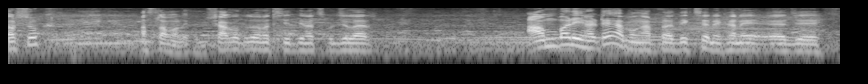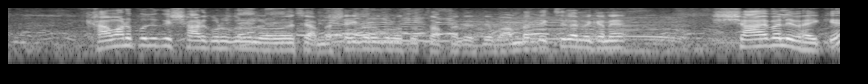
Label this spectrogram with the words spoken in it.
দর্শক আসসালামু আলাইকুম। স্বাগত জানাচ্ছি দিনাজপুর জেলার আমবাড়ি হাটে এবং আপনারা দেখছেন এখানে যে খামার উপযোগী সার গরুগুলো রয়েছে আমরা সেই গরুগুলো তথ্য আপনাদের দেবো। আমরা দেখছিলাম এখানে সাহেব আলী ভাইকে।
